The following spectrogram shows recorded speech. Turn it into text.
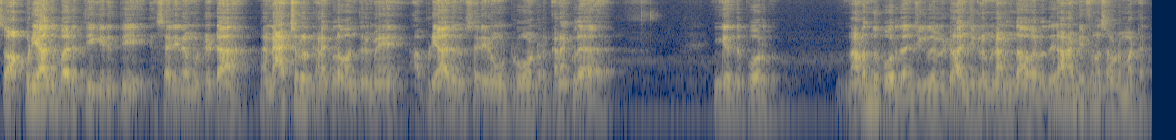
ஸோ அப்படியாவது வருத்தி கிருத்தி சரீரம் விட்டுட்டா நான் நேச்சுரல் கணக்கில் வந்துருமே அப்படியாவது சரீரம் விட்டுருவோன்ற கணக்கில் இங்கேருந்து போகிறது நடந்து போகிறது அஞ்சு கிலோமீட்டர் அஞ்சு கிலோமீட்டர் நடந்து தான் வருது ஆனால் டிஃபனும் சாப்பிட மாட்டேன்.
